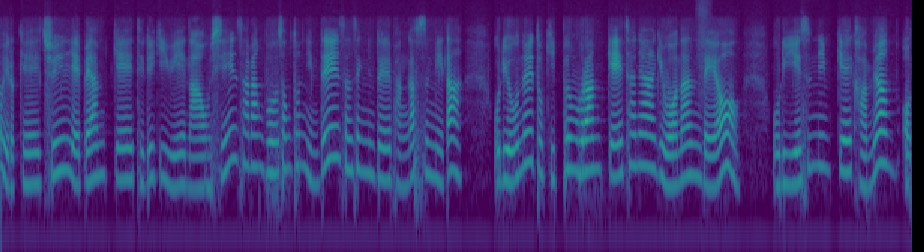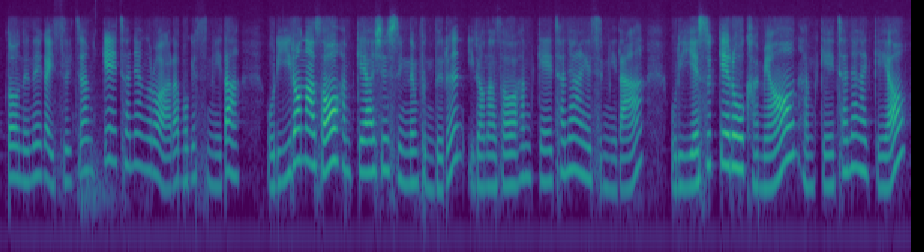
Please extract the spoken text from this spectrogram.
또 이렇게 주일 예배 함께 드리기 위해 나오신 사랑부 성도님들, 선생님들 반갑습니다. 우리 오늘도 기쁨으로 함께 찬양하기 원하는데요. 우리 예수님께 가면 어떤 은혜가 있을지 함께 찬양으로 알아보겠습니다. 우리 일어나서 함께 하실 수 있는 분들은 일어나서 함께 찬양하겠습니다. 우리 예수께로 가면 함께 찬양할게요.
